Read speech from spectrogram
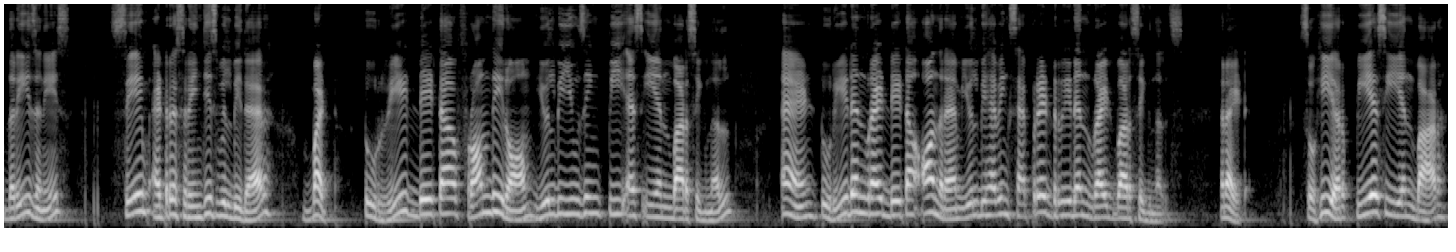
The reason is same address ranges will be there but to read data from the ROM you will be using PSEN bar signal and to read and write data on RAM you will be having separate read and write bar signals right. So here PSEN bar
